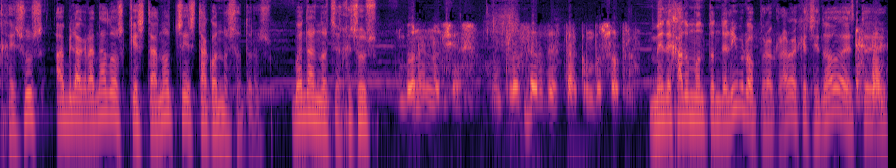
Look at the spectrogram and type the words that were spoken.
Jesús Ávila Granados, que esta noche está con nosotros. Buenas noches, Jesús. Buenas noches, un placer de estar con vosotros. Me he dejado un montón de libros, pero claro, es que si no, estoy-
